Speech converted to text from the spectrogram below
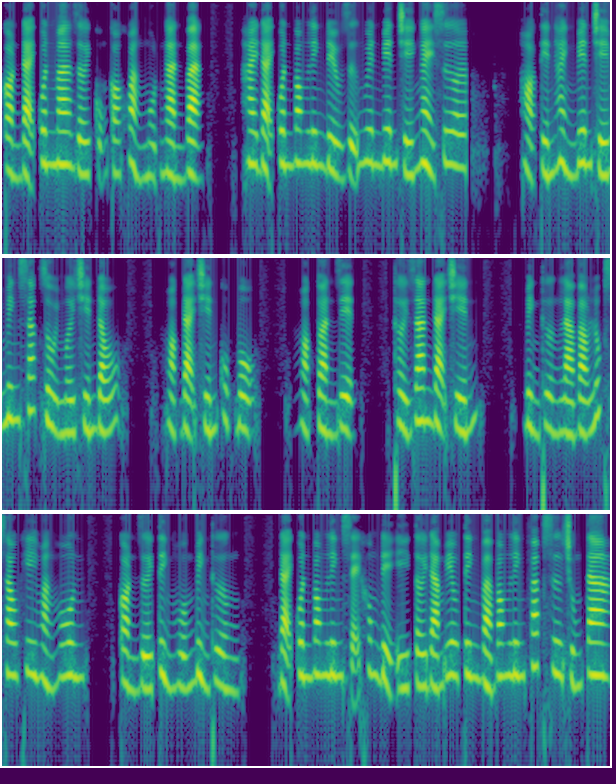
Còn đại quân ma giới cũng có khoảng một ngàn vạn. Hai đại quân vong linh đều giữ nguyên biên chế ngày xưa. Họ tiến hành biên chế minh sắc rồi mới chiến đấu. Hoặc đại chiến cục bộ. Hoặc toàn diện. Thời gian đại chiến bình thường là vào lúc sau khi hoàng hôn. Còn dưới tình huống bình thường, đại quân vong linh sẽ không để ý tới đám yêu tinh và vong linh pháp sư chúng ta.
